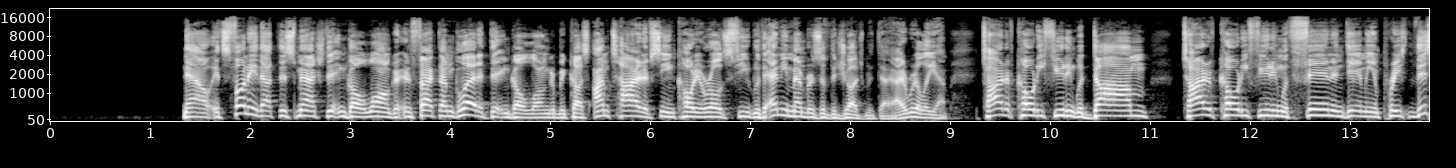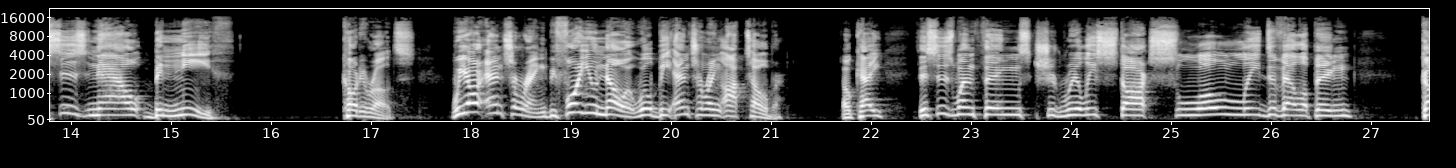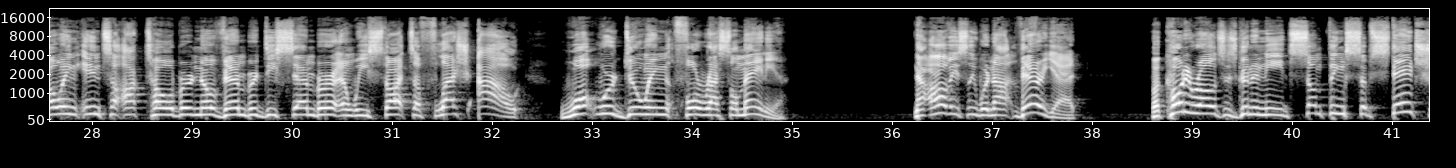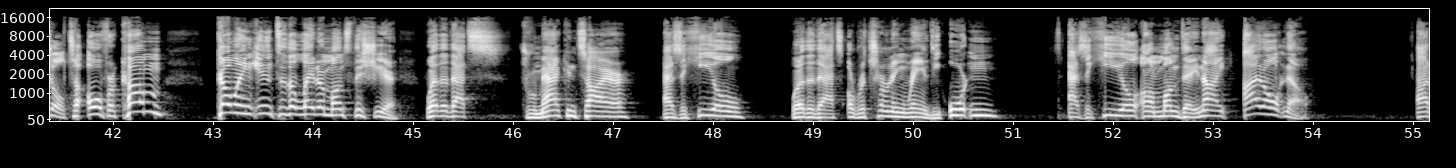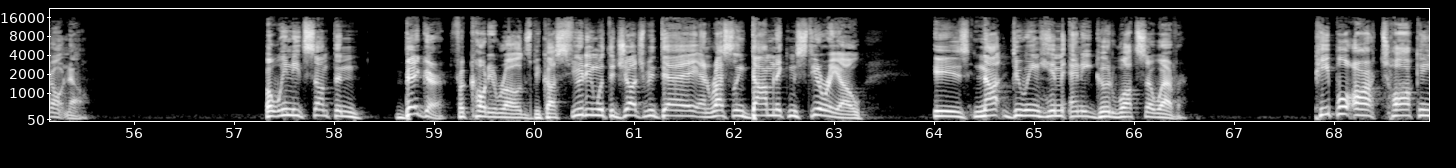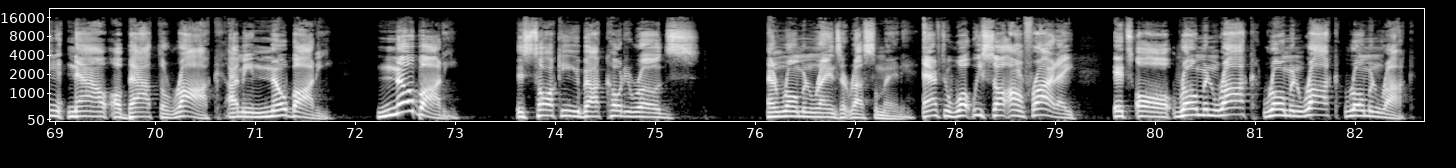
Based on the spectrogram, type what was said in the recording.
Now, it's funny that this match didn't go longer. In fact, I'm glad it didn't go longer because I'm tired of seeing Cody Rhodes feud with any members of the Judgment Day. I really am. Tired of Cody feuding with Dom, tired of Cody feuding with Finn and Damian Priest. This is now beneath Cody Rhodes. We are entering, before you know it, we'll be entering October. Okay? This is when things should really start slowly developing going into October, November, December, and we start to flesh out what we're doing for WrestleMania. Now, obviously, we're not there yet, but Cody Rhodes is going to need something substantial to overcome going into the later months this year, whether that's Drew McIntyre as a heel, whether that's a returning Randy Orton as a heel on Monday night. I don't know. I don't know. But we need something bigger for Cody Rhodes because feuding with the Judgment Day and wrestling Dominik Mysterio is not doing him any good whatsoever. People are talking now about The Rock. I mean, nobody, nobody is talking about Cody Rhodes and Roman Reigns at WrestleMania. After what we saw on Friday, it's all Roman Rock, Roman Rock, Roman Rock.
